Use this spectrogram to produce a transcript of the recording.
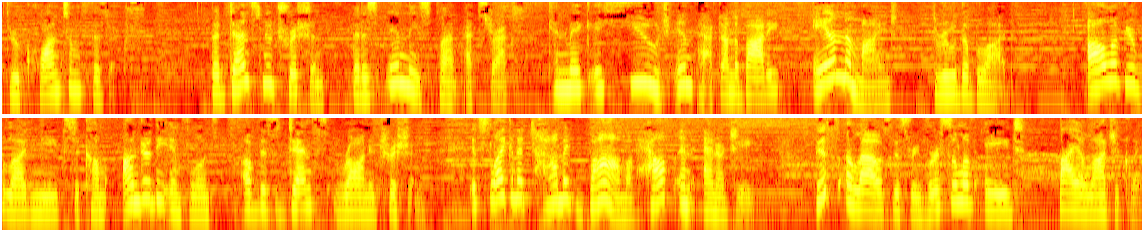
through quantum physics. The dense nutrition that is in these plant extracts can make a huge impact on the body and the mind through the blood. All of your blood needs to come under the influence of this dense raw nutrition. It's like an atomic bomb of health and energy. This allows this reversal of age biologically.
